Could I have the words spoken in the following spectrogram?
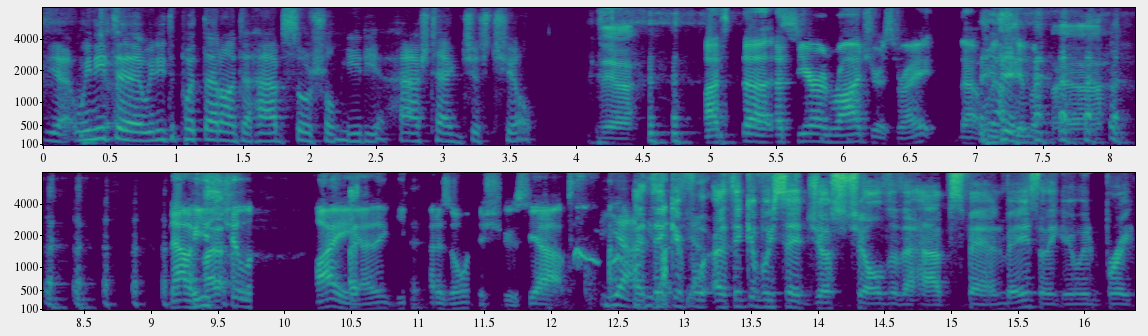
Yeah, we need to we need to put that onto Habs social media. Hashtag just chill. Yeah. That's the that's the Aaron Rodgers, right? That was him. Yeah. Now he's I- chilling. I, I think he had his own issues. Yeah. Yeah, I think he's- if we, I think if we said just chill to the Habs fan base, I think it would break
